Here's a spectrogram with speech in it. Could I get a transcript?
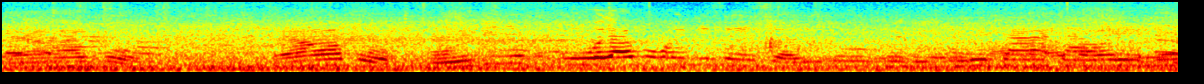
Kaya nga po. Kaya nga po. Kung hindi nyo, kung wala po kayong lisensya, hindi nyo pwede yung... Hindi sa asawa nyo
